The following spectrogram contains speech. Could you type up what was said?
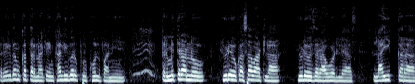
तर एकदम खतरनाक आहे आणि खाली भरपूर खोल पाणी आहे. तर मित्रांनो व्हिडिओ कसा वाटला? व्हिडिओ जर आवडल्यास लाईक करा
